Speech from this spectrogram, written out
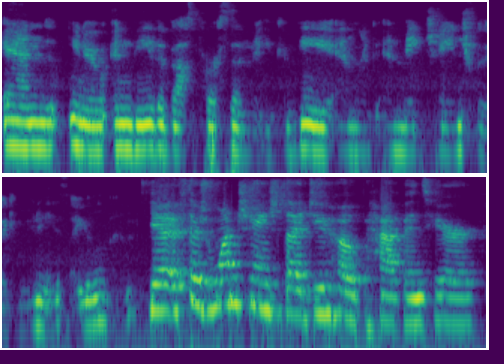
and you know and be the best person that you can be and like and make change for the communities that you live in. Yeah, if there's one change that I do hope happens here,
